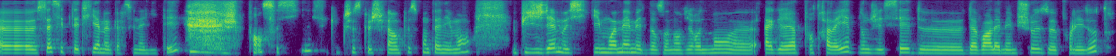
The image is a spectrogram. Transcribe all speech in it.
euh, ça, c'est peut-être lié à ma personnalité, je pense aussi. C'est quelque chose que je fais un peu spontanément. Et puis, j'aime aussi moi-même être dans un environnement euh, agréable pour travailler. Donc, j'essaie d'avoir la même chose pour les autres.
